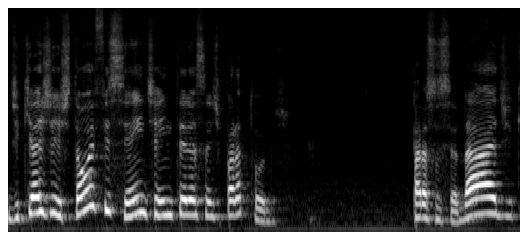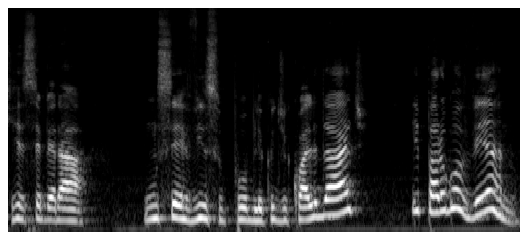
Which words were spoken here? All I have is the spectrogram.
de que a gestão eficiente é interessante para todos. Para a sociedade, que receberá um serviço público de qualidade, e para o governo,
